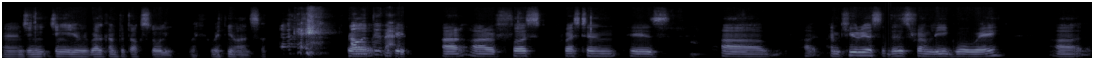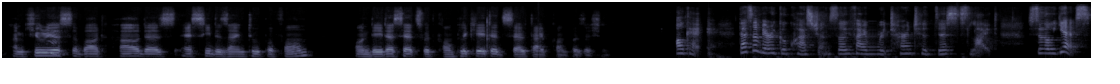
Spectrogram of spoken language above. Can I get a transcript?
And Jingyi, Jingyi you're welcome to talk slowly when you answer. Okay, so, I will do that. Okay. Our, our first question is, uh, I'm curious, this is from Li Guowei. Uh, I'm curious about how does SC Design 2 perform on data sets with complicated cell type composition? Okay, that's a very good question. So if I return to this slide, so yes,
